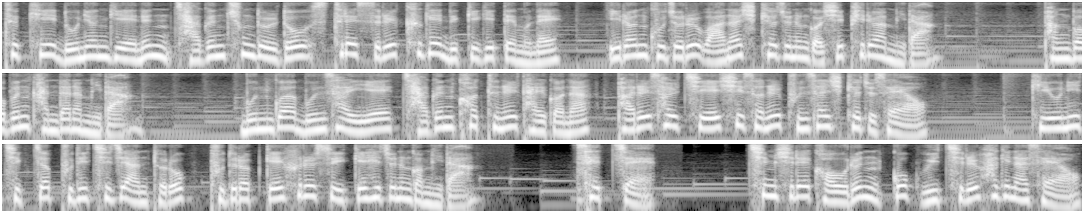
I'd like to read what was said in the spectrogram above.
특히 노년기에는 작은 충돌도 스트레스를 크게 느끼기 때문에 이런 구조를 완화시켜주는 것이 필요합니다. 방법은 간단합니다. 문과 문 사이에 작은 커튼을 달거나 발을 설치해 시선을 분산시켜 주세요. 기운이 직접 부딪히지 않도록 부드럽게 흐를 수 있게 해주는 겁니다. 셋째, 침실의 거울은 꼭 위치를 확인하세요.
